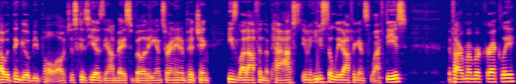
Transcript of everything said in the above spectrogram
I would think it would be Polo just because he has the on base ability against right handed pitching. He's led off in the past. You know, he used to lead off against lefties, if I remember correctly.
